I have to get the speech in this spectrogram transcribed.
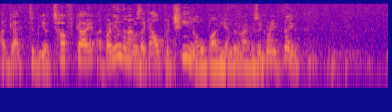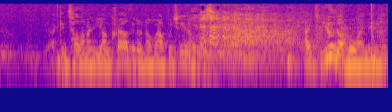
I got to be a tough guy. By the end of the night, I was like Al Pacino by the end of the night. It was a great thing. I can tell I'm in a young crowd. They don't know who Al Pacino is. I, you know who I mean.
